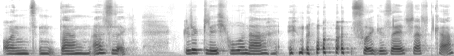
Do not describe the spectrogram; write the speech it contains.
Und dann, als glücklich Rona in unsere Gesellschaft kam,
